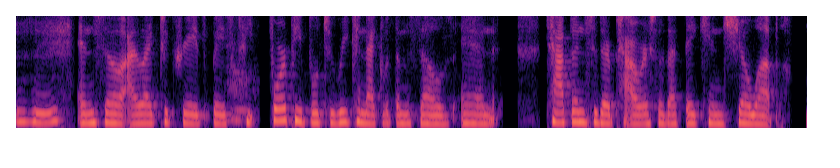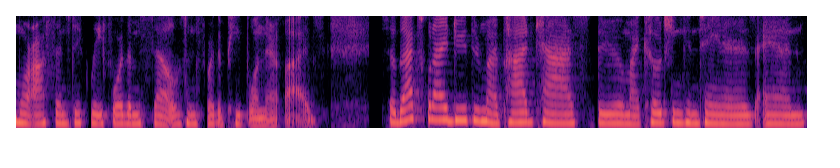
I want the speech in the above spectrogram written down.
Mm-hmm. And so I like to create space for people to reconnect with themselves and tap into their power so that they can show up more authentically for themselves and for the people in their lives. So that's what I do through my podcast, through my coaching containers, and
